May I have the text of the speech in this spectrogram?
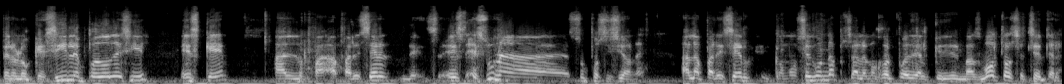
pero lo que sí le puedo decir es que al aparecer, es, es una suposición, ¿eh? al aparecer como segunda, pues a lo mejor puede adquirir más votos, etcétera.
